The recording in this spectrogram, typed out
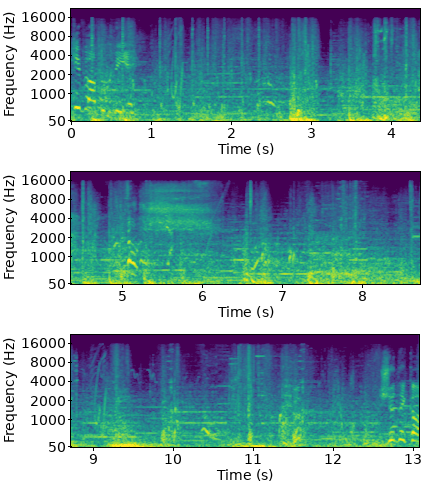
Qui veut un bouclier? Je décolle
